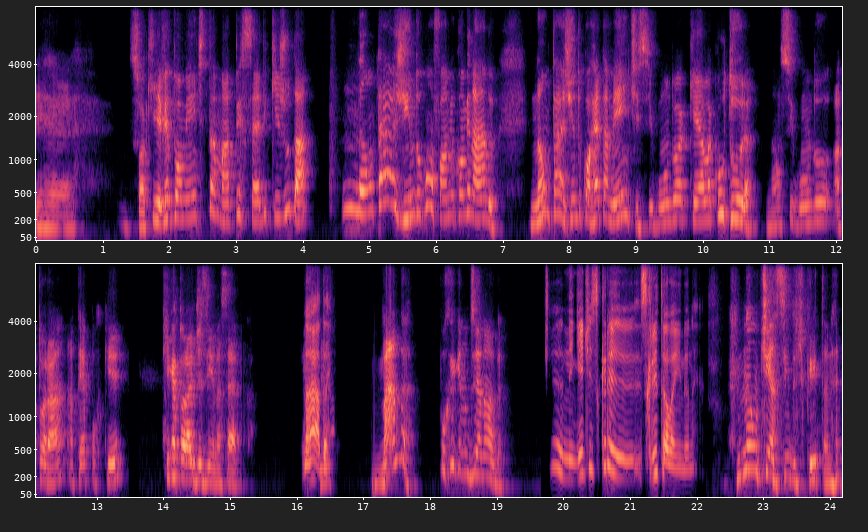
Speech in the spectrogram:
É... Só que, eventualmente, Tamar percebe que Judá não está agindo conforme o combinado. Não está agindo corretamente segundo aquela cultura, não segundo a Torá, até porque. O que a Torá dizia nessa época? Nada. Nada? Por que, que não dizia nada? É, ninguém tinha escre... escrito ela ainda, né? Não tinha sido escrita, né?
